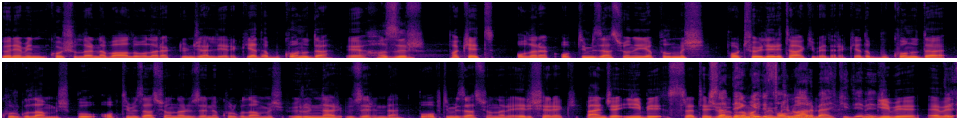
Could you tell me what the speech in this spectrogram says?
dönemin koşullarına bağlı olarak güncelleyerek ya da bu konuda e, hazır paket olarak optimizasyonu yapılmış portföyleri takip ederek ya da bu konuda kurgulanmış, bu optimizasyonlar üzerine kurgulanmış ürünler üzerinden bu optimizasyonlara erişerek bence iyi bir strateji Mesela uygulamak dengeli mümkün fonlar olabilir. belki değil mi? Gibi evet,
